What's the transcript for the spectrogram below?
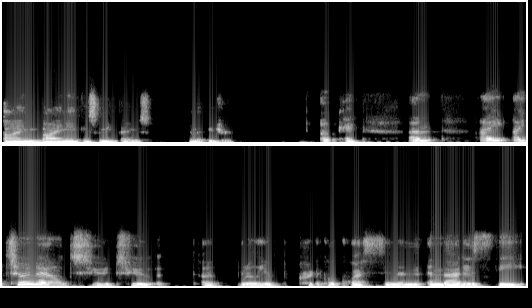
buying buying and consuming things in the future. Okay. Um, I, I turn now to, to a, really a critical question, and, and that is the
